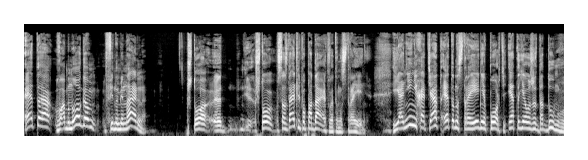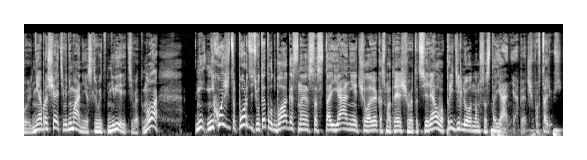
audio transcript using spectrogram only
Это во многом феноменально что, э, что создатель попадает в это настроение. И они не хотят это настроение портить. Это я уже додумываю. Не обращайте внимания, если вы не верите в это. Но не, не хочется портить вот это вот благостное состояние человека, смотрящего этот сериал в определенном состоянии, опять же, повторюсь.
